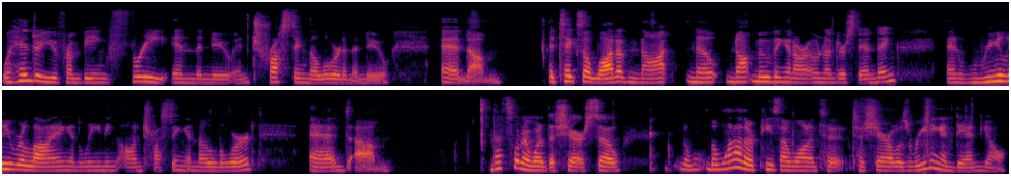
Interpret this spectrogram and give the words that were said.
will hinder you from being free in the new and trusting the Lord in the new. And um, it takes a lot of not no not moving in our own understanding and really relying and leaning on trusting in the Lord. And um, that's what I wanted to share. So the, the one other piece I wanted to, to share, I was reading in Daniel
